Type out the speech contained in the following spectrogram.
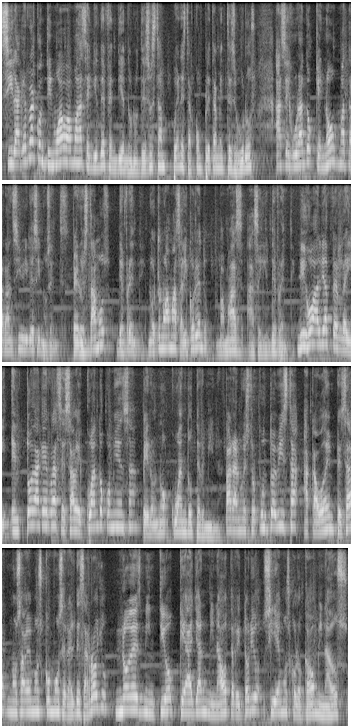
si la guerra continúa, vamos a seguir defendiéndonos. De eso están, pueden estar completamente seguros, asegurando que no matarán civiles inocentes. Pero estamos de frente. Nosotros no vamos a salir corriendo, vamos a, seguir de frente. Dijo alias Ferrey: En toda guerra se sabe cuándo comienza, pero no cuándo termina. Para nuestro punto de vista, acabó de empezar, no sabemos cómo será el desarrollo. No desmintió que hayan minado territorio, si hemos colocado minados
